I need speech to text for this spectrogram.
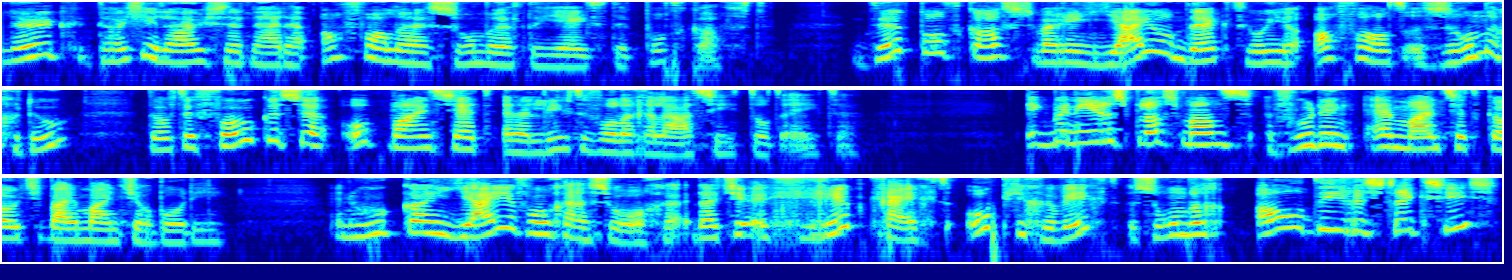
Leuk dat je luistert naar de Afvallen zonder dieet, de podcast. De podcast waarin jij ontdekt hoe je afvalt zonder gedoe door te focussen op mindset en een liefdevolle relatie tot eten. Ik ben Iris Plasmans, voeding- en mindset coach bij Mind Your Body. En hoe kan jij ervoor gaan zorgen dat je grip krijgt op je gewicht zonder al die restricties?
